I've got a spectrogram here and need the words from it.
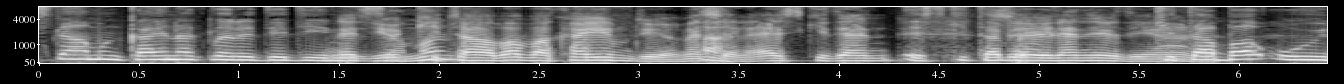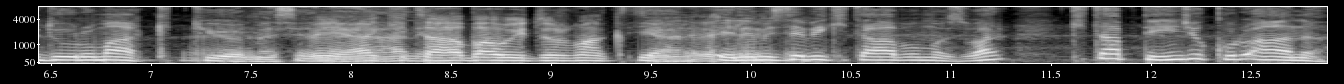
İslam'ın kaynakları dediğimiz Ne diyor? zaman Kitaba bakayım diyor. Mesela eskiden eski tabi söylenirdi yani. kitaba uydurmak diyor mesela. Veya yani, kitaba uydurmak diyor. yani elimizde bir kitabımız var. Kitap deyince Kur'an'ı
